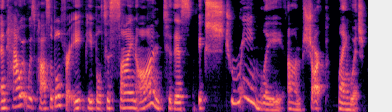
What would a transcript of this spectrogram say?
and how it was possible for eight people to sign on to this extremely um, sharp language?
